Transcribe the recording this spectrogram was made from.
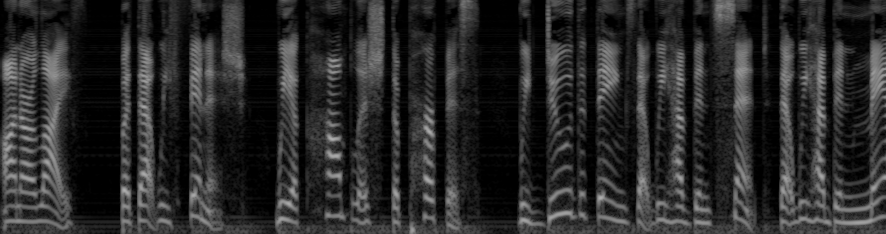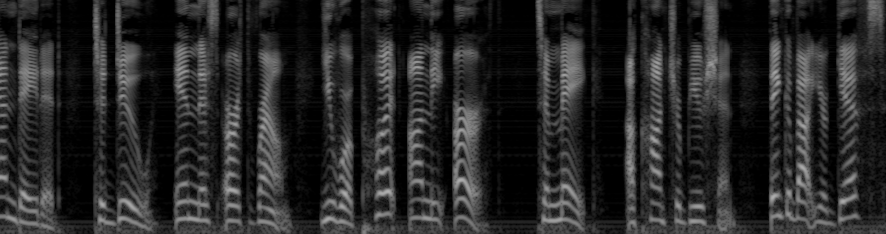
on our life, but that we finish we accomplish the purpose. We do the things that we have been sent, that we have been mandated to do in this earth realm. You were put on the earth to make a contribution. Think about your gifts,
